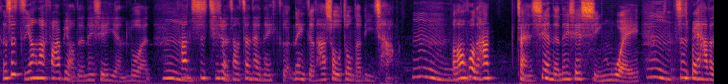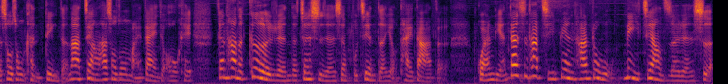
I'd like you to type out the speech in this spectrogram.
可是只要他发表的那些言论，嗯他是基本上站在那个那个他受众的立场，嗯，然后或者他展现的那些行为嗯是被他的受众肯定的，那这样他受众买单也就 OK，跟他的个人的真实人生不见得有太大的关联。但是他即便他入立这样子的人设，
